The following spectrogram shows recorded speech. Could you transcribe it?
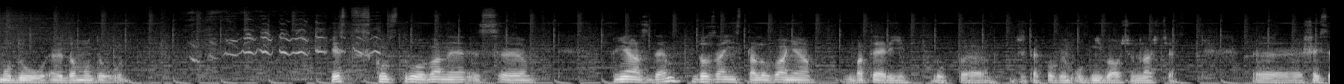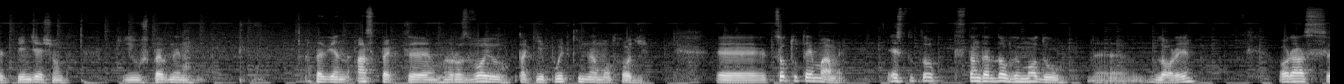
modułu, e, do modułu. Jest skonstruowany z e, gniazdem do zainstalowania baterii lub, e, że tak powiem, ogniwa 18 e, 650, czyli już pewien, pewien aspekt e, rozwoju takiej płytki nam odchodzi. E, Co tutaj mamy? Jest to, to standardowy moduł Lory oraz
